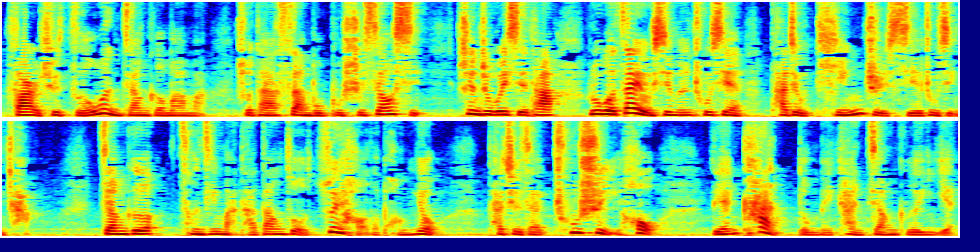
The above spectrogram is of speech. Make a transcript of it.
反而去责问江歌妈妈，说他散布不实消息，甚至威胁他，如果再有新闻出现，他就停止协助警察。江歌曾经把他当做最好的朋友，他却在出事以后连看都没看江歌一眼。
